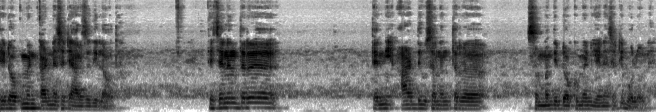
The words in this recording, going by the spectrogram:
हे डॉक्युमेंट काढण्यासाठी अर्ज दिला होता. त्याच्यानंतर त्यांनी आठ दिवसानंतर संबंधित डॉक्युमेंट घेण्यासाठी बोलवले.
